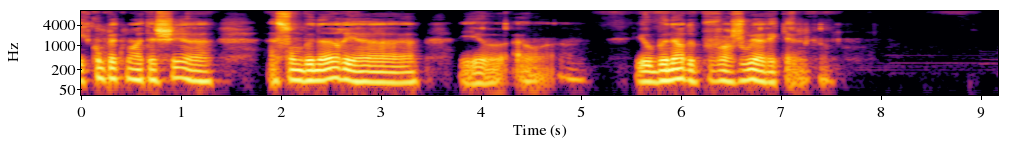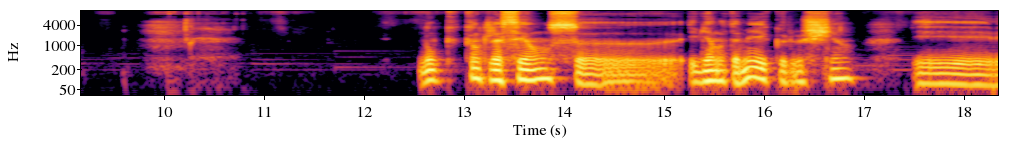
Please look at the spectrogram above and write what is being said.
est complètement attaché à, son bonheur et, et, et, au bonheur de pouvoir jouer avec elle. Donc quand la séance euh, est bien entamée et que le chien est,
